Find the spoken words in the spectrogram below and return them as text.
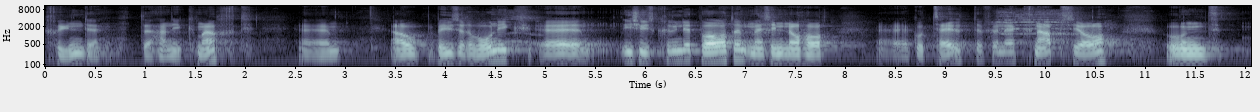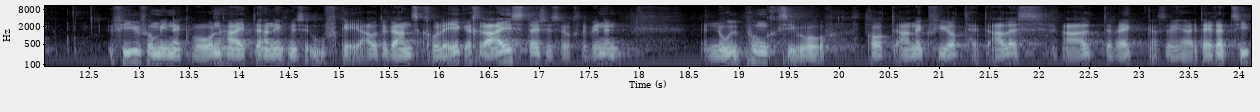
künden soll. Das habe ich gemacht. Ähm, auch bei unserer Wohnung äh, ist uns gekündigt worden. Wir sind nachher äh, zelten für ein knappes Jahr. Und viele von meinen Gewohnheiten habe ich aufgeben. Auch der ganze Kollegenkreis, das war so ein bisschen wie ein, ein Nullpunkt, wo Gott angeführt hat. Alles Alte weg. Also ich habe in dieser Zeit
